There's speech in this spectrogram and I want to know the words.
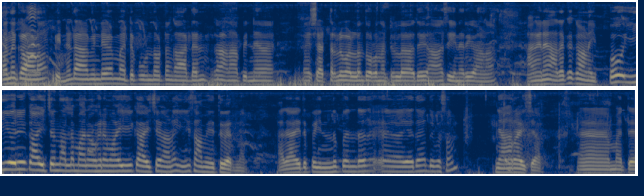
വന്ന് കാണാം. പിന്നെ ഡാമിന്റെ മറ്റേ പൂന്തോട്ടം ഗാർഡൻ കാണാം. പിന്നെ ഷട്ടറിൽ വെള്ളം തുറന്നിട്ടുള്ള അത് ആ സീനറി കാണാം. അങ്ങനെ അതൊക്കെ കാണാം. ഇപ്പോൾ ഈ ഒരു കാഴ്ച നല്ല മനോഹരമായി ഈ കാഴ്ച കാണാൻ ഈ സമയത്ത് വരണം. അതായത് ഇപ്പോൾ ഇന്നിപ്പോൾ എന്താ ഏതാ ദിവസം? ഞായറാഴ്ച. മറ്റേ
